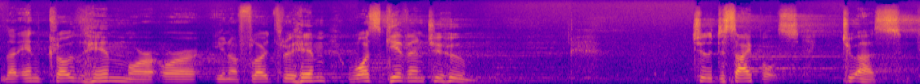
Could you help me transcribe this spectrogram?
that enclosed him or, or you know flowed through him, was given to whom? To the disciples, to us.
